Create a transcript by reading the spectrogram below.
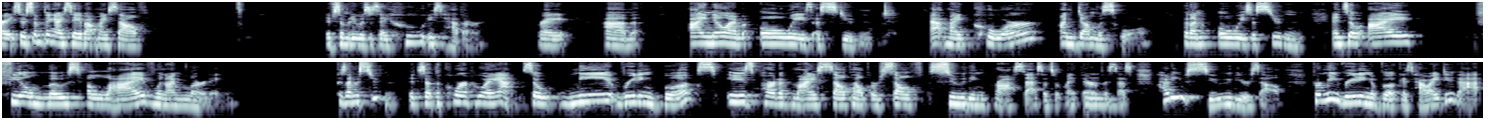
right? So something I say about myself, if somebody was to say, who is Heather? Right. Um, I know I'm always a student. At my core, I'm done with school, but I'm always a student. And so I feel most alive when I'm learning because I'm a student. It's at the core of who I am. So me reading books is part of my self-help or self-soothing process. That's what my therapist mm. says. How do you soothe yourself? For me, reading a book is how I do that.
